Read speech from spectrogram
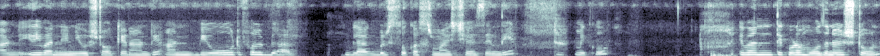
అండ్ ఇవన్నీ న్యూ స్టాకేనా అండి? అండ్ బ్యూటిఫుల్ బ్లాక్ బ్లాక్ బిడ్స్తో కస్టమైజ్ చేసింది. మీకు ఇవంతా కూడా మోజనైట్ స్టోన్.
